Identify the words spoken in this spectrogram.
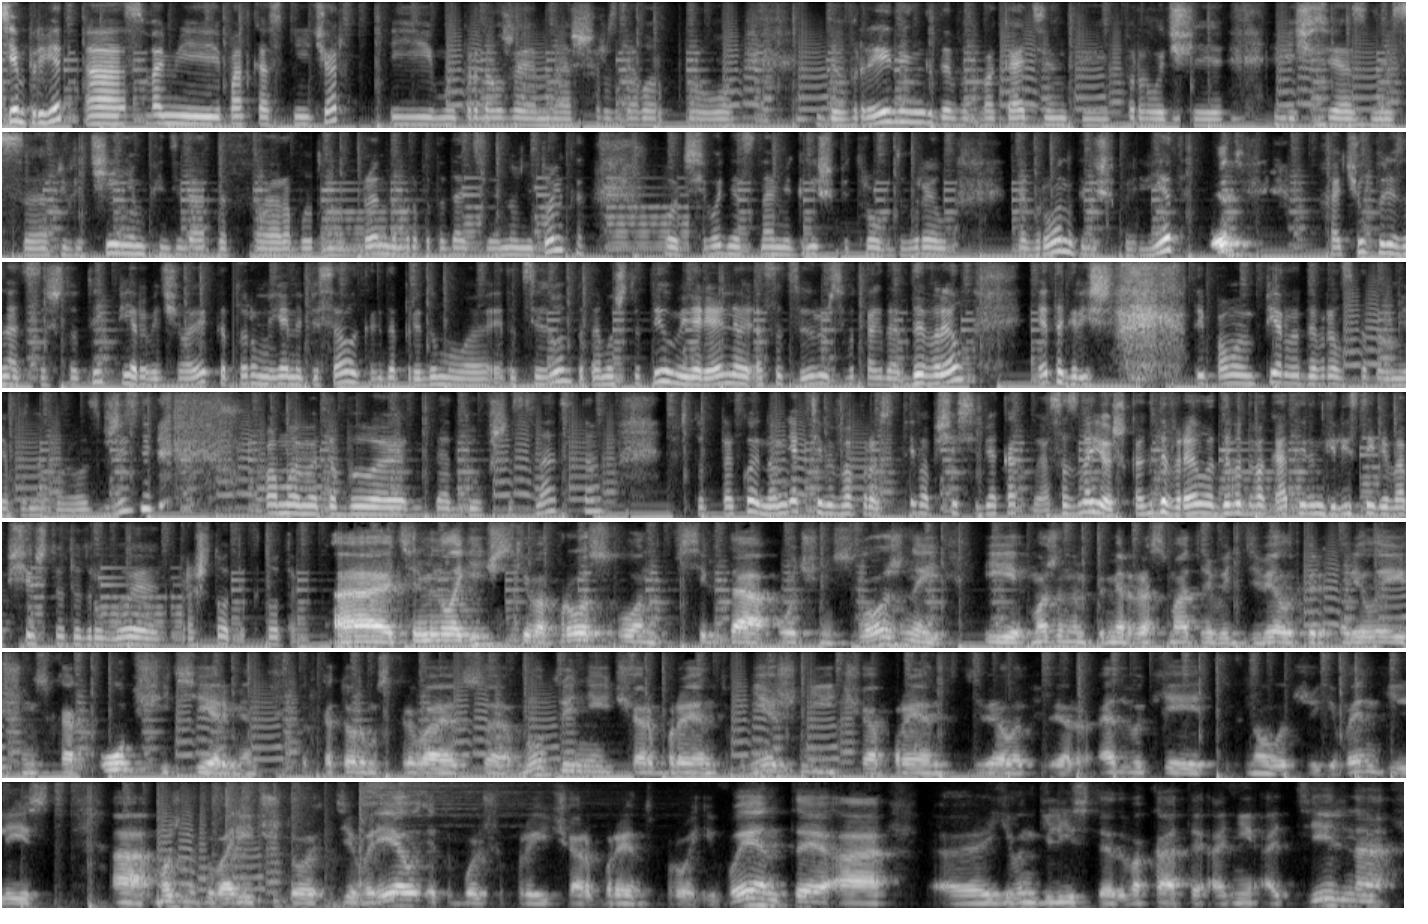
Всем привет! А, с вами подкаст New HR, и мы продолжаем наш разговор про DevRel инг, девадвокатинг и прочие вещи, связанные с привлечением кандидатов, работой над брендом работодателя, но не только. Вот, сегодня с нами Гриша Петров, DevRel Evrone. Гриша, привет! Привет! Хочу признаться, что ты первый человек, которому я написала, когда придумала этот сезон, потому что ты у меня реально ассоциируешься, вот когда DevRel — это Гриша. Ты, по-моему, первый DevRel, с которым я познакомилась в жизни по-моему, это было году в 16-м, что-то такое. Но у меня к тебе вопрос. Ты вообще себя как бы осознаешь? Как DevRel а, dev advocate, евангелист или вообще что-то другое? Про что ты? Кто ты? А, терминологический вопрос, он всегда очень сложный. И можно, например, рассматривать developer relations как общий термин, под которым скрываются внутренний HR-бренд, внешний HR-бренд, developer advocate, technology evangelist. А, можно говорить, что DevRel — это больше про HR-бренд, про ивенты, а евангелисты, адвокаты, они отдельно.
